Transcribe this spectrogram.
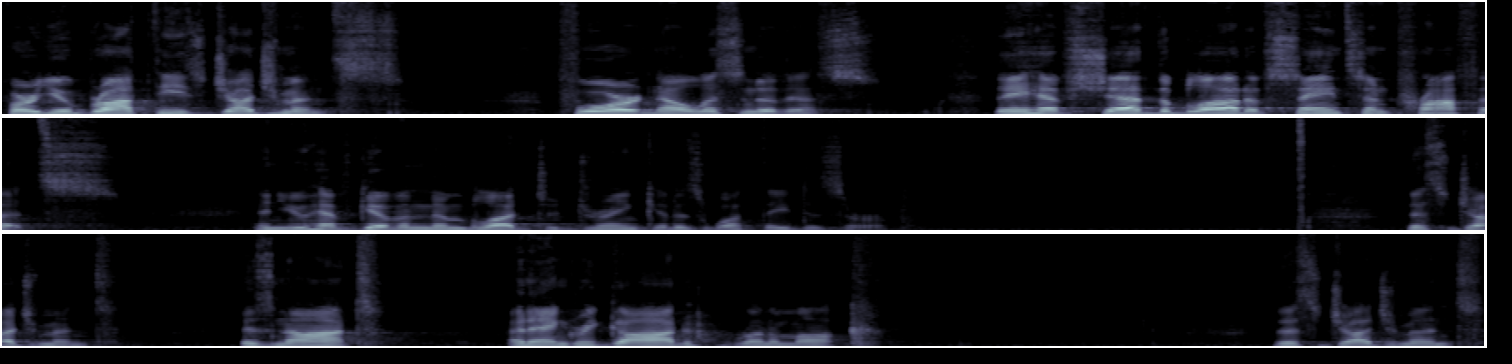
for you brought these judgments. For, now listen to this, they have shed the blood of saints and prophets, and you have given them blood to drink. It is what they deserve. This judgment is not an angry God run amok. This judgment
